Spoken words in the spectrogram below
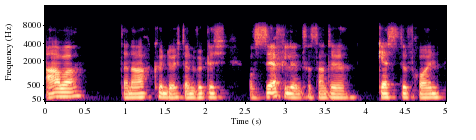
Aber danach könnt ihr euch dann wirklich auf sehr viele interessante Gäste freuen.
